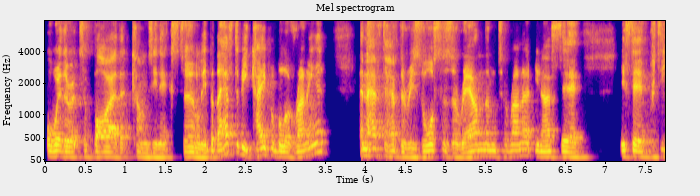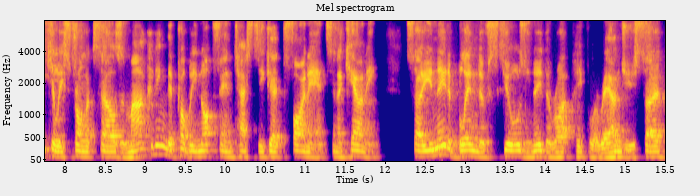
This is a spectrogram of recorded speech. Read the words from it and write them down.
or whether it's a buyer that comes in externally. But they have to be capable of running it and they have to have the resources around them to run it. You know, if they're if they're particularly strong at sales and marketing, they're probably not fantastic at finance and accounting. So you need a blend of skills, you need the right people around you. So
